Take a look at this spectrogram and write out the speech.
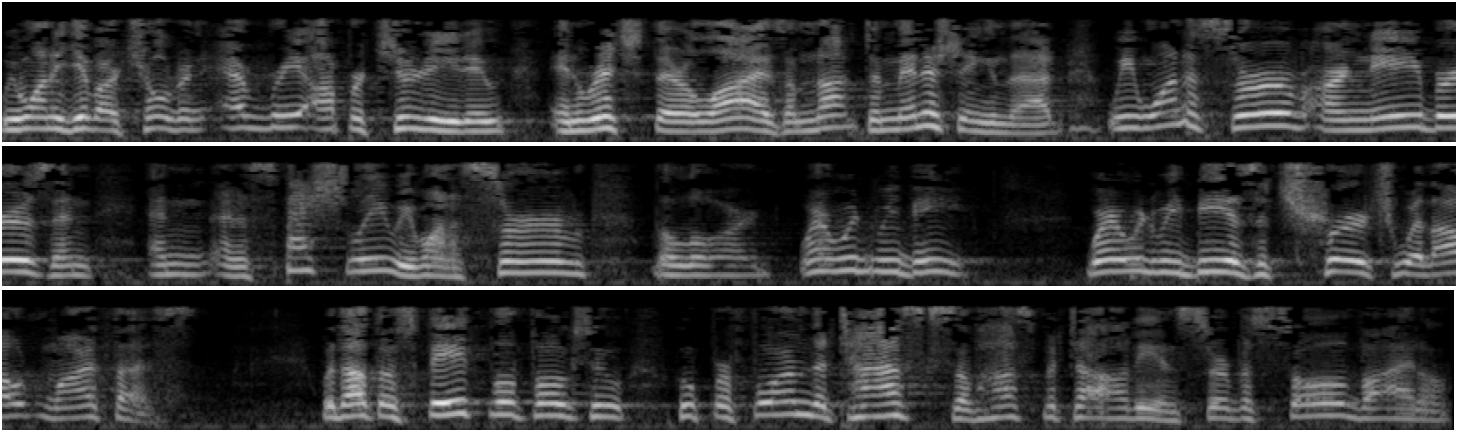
We want to give our children every opportunity to enrich their lives. I'm not diminishing that. We want to serve our neighbors and, and, and especially we want to serve the Lord. Where would we be? Where would we be as a church without Marthas? Without those faithful folks who, who perform the tasks of hospitality and service so vital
